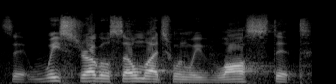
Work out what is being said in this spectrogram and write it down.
See, we struggle so much when we've lost it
